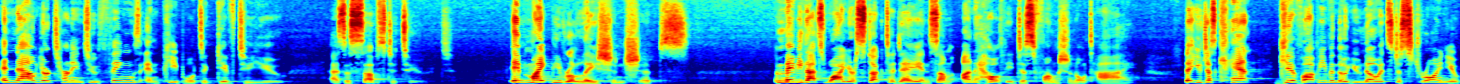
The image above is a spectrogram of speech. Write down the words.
And now you're turning to things and people to give to you as a substitute. It might be relationships. Maybe that's why you're stuck today in some unhealthy, dysfunctional tie that you just can't give up, even though you know it's destroying you,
